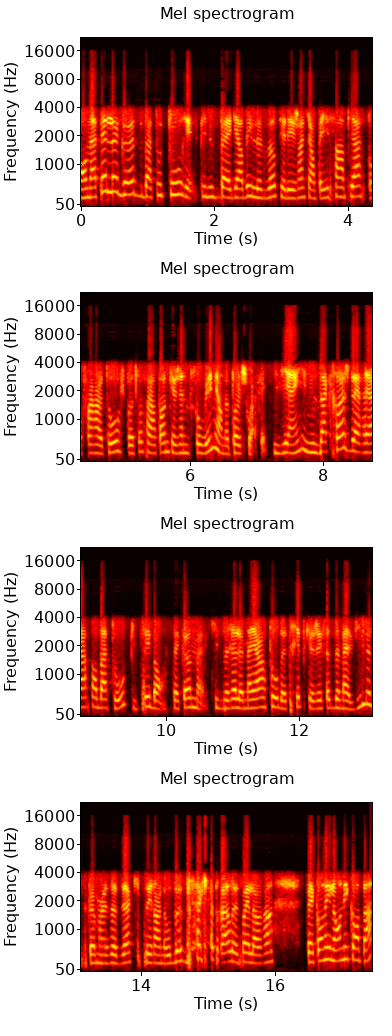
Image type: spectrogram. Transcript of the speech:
on appelle le gars du bateau de touriste, puis il nous dit, ben, regardez, le il y a des gens qui ont payé 100 pièces pour faire un tour. Je sais pas ça, ça attendre que je vienne sauver, mais on n'a pas le choix. Fait il vient, il nous accroche derrière son bateau, puis tu sais, bon, c'est comme, qui dirait, le meilleur tour de trip que j'ai fait de ma vie, C'est comme un Zodiac qui tire un autre Zodiac à travers le Saint-Laurent. Fait qu'on est là, on est content.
